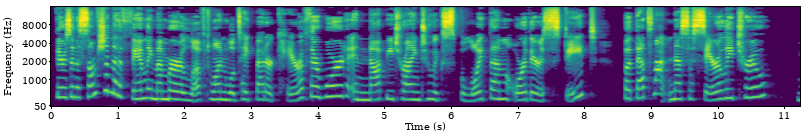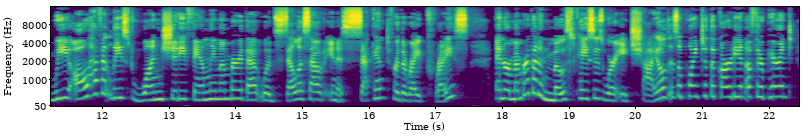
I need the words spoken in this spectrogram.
There's an assumption that a family member or loved one will take better care of their ward and not be trying to exploit them or their estate, but that's not necessarily true. We all have at least one shitty family member that would sell us out in a second for the right price. And remember that in most cases where a child is appointed the guardian of their parent,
